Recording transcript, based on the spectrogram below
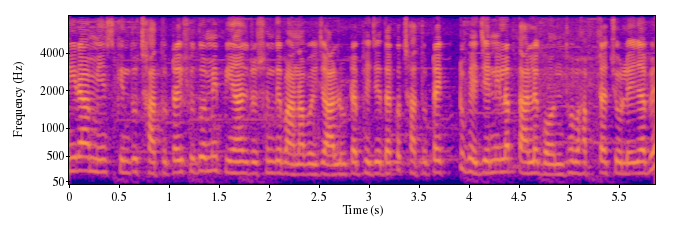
নিরামিষ, কিন্তু ছাতুটাই শুধু আমি পেঁয়াজ, রসুন দিয়ে বানাবো। এই যে আলুটা ভেজে, দেখো ছাতুটা একটু ভেজে নিলাম, তাহলে গন্ধ ভাবটা চলে যাবে।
